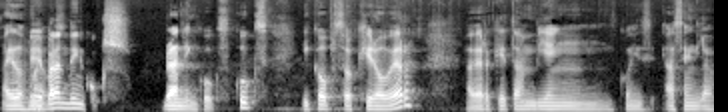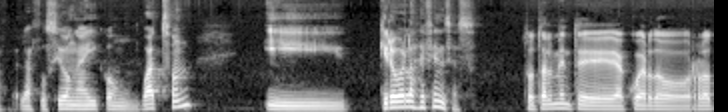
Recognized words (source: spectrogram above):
hay dos eh, nuevos. Brandon Cooks. Brandon Cooks. Cooks y Cops los quiero ver. A ver qué también hacen la, la fusión ahí con Watson. Y quiero ver las defensas. Totalmente de acuerdo, Rod.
